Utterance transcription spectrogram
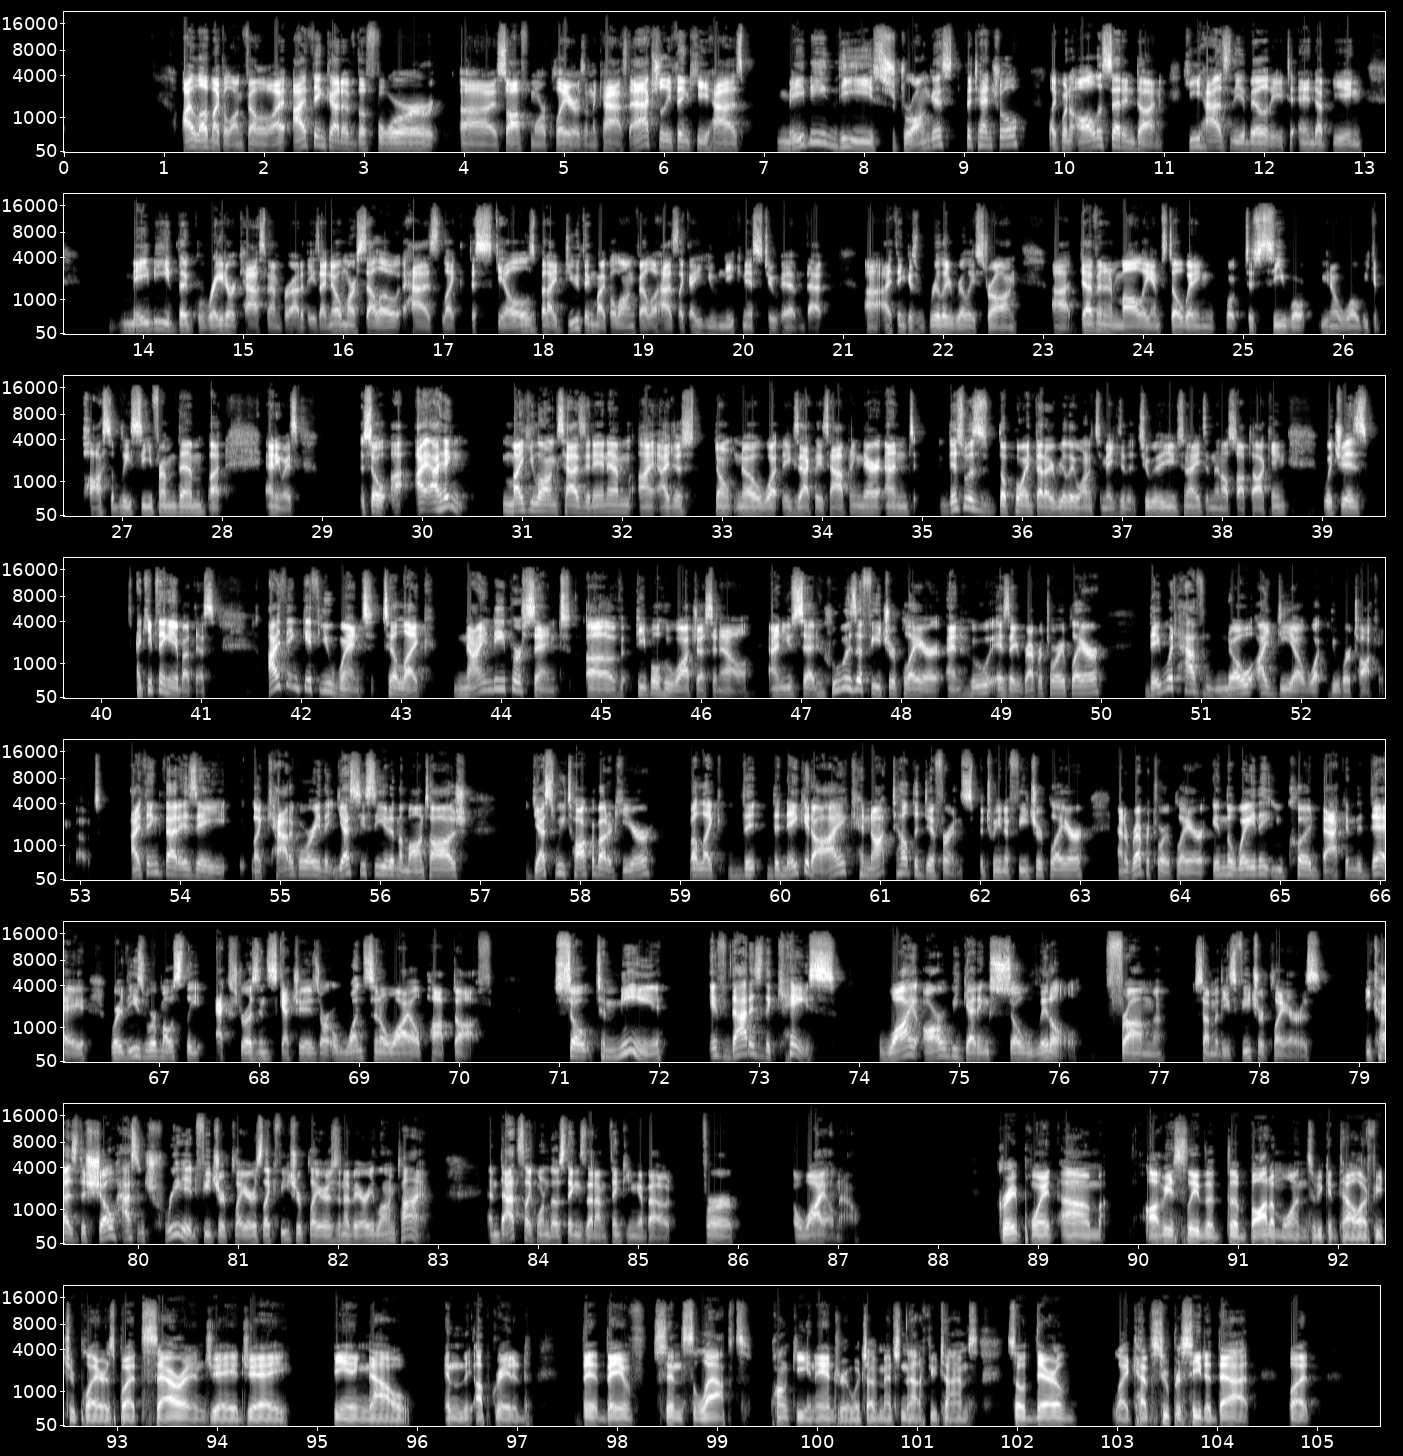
I love Michael Longfellow. I, I think out of the four uh, sophomore players in the cast, I actually think he has maybe the strongest potential. Like when all is said and done, he has the ability to end up being maybe the greater cast member out of these. I know Marcelo has like the skills, but I do think Michael Longfellow has like a uniqueness to him that uh, I think is really really strong. Uh, Devon and Molly, I'm still waiting to see what you know what we could possibly see from them. But anyways, so I, I think Mikey Longs has it in him. I, I just don't know what exactly is happening there. And this was the point that I really wanted to make to the two of you tonight, and then I'll stop talking, which is I keep thinking about this. I think if you went to like 90% of people who watch SNL and you said who is a feature player and who is a repertory player, they would have no idea what you were talking about. I think that is a like category that yes, you see it in the montage. Yes, we talk about it here, but like the the naked eye cannot tell the difference between a feature player and a repertory player in the way that you could back in the day where these were mostly extras and sketches or once in a while popped off. So to me if that is the case why are we getting so little from some of these feature players? Because the show hasn't treated feature players like feature players in a very long time. And that's like one of those things that i'm thinking about for a while now Great point. Um, obviously, the the bottom ones we can tell are featured players, but Sarah and JJ being now in the upgraded, they, they've since lapped Punky and Andrew, which I've mentioned that a few times. So they're like have superseded that, but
